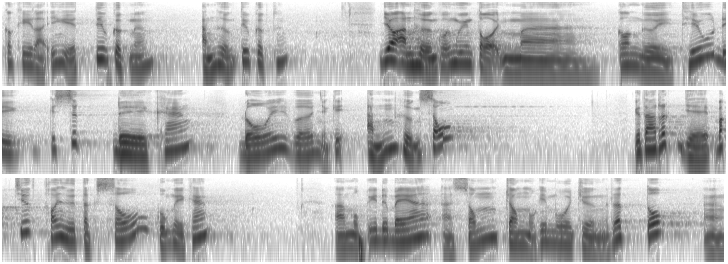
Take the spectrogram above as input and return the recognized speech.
có khi là ý nghĩa tiêu cực nữa ảnh hưởng tiêu cực nữa do ảnh hưởng của nguyên tội mà con người thiếu đi cái sức đề kháng đối với những cái ảnh hưởng xấu người ta rất dễ bắt chước thói hư tật xấu của người khác. À, một cái đứa bé à, sống trong một cái môi trường rất tốt à,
